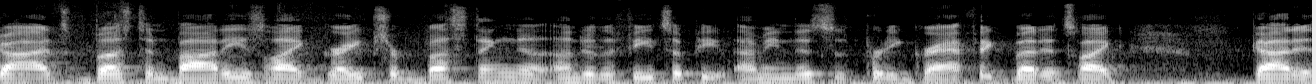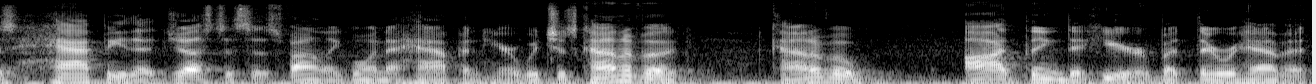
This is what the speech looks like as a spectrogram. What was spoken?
God's busting bodies like grapes are busting uh, under the feet of people. I mean, this is pretty graphic, but it's like God is happy that justice is finally going to happen here, which is kind of a kind of a odd thing to hear, but there we have it.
